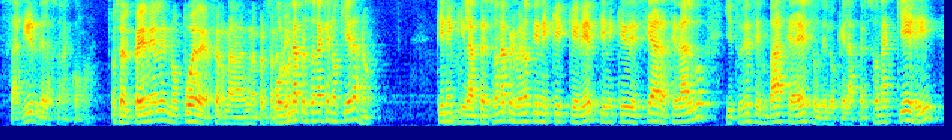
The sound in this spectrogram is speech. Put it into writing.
salir de la zona cómoda. O sea, el PNL no puede hacer nada en una persona Por una persona que no quiera, no. Tiene que, la persona primero tiene que querer, tiene que desear hacer algo y entonces en base a eso, de lo que la persona quiere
